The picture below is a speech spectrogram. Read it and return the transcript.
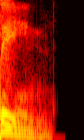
clean.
